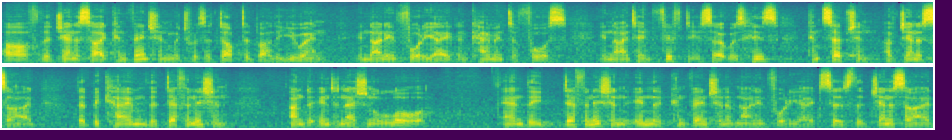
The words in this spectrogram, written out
of the Genocide Convention, which was adopted by the UN in 1948 and came into force in 1950. So it was his conception of genocide that became the definition under international law. And the definition in the Convention of 1948 says that genocide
